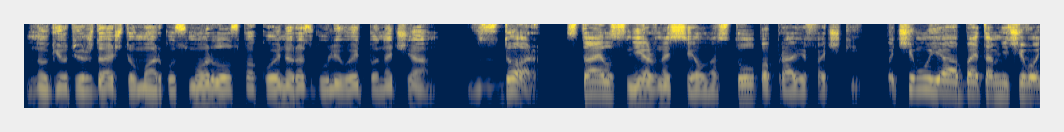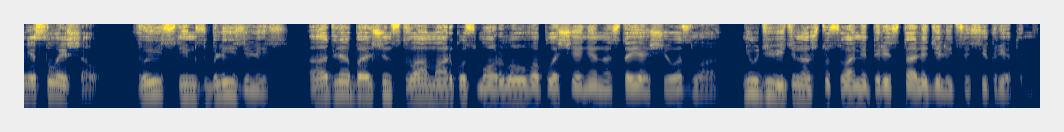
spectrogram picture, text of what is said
Многие утверждают, что Маркус Морлоу спокойно разгуливает по ночам. Вздор. Стайлс нервно сел на стул, поправив очки. Почему я об этом ничего не слышал? Вы с ним сблизились. А для большинства Маркус Морлоу воплощение настоящего зла. Неудивительно, что с вами перестали делиться секретами.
